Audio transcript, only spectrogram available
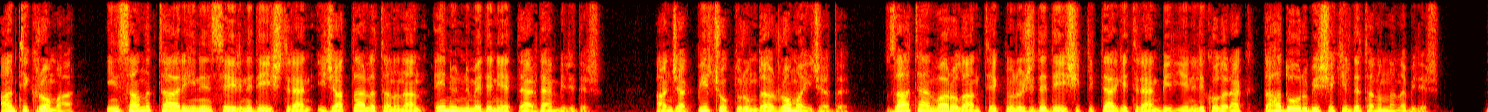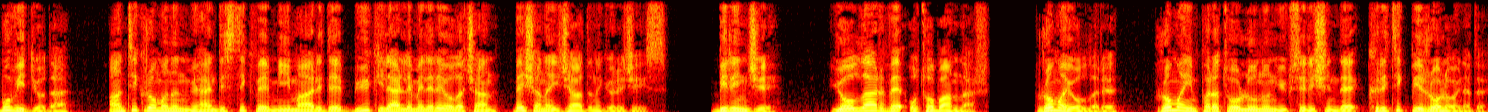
Antik Roma, insanlık tarihinin seyrini değiştiren icatlarla tanınan en ünlü medeniyetlerden biridir. Ancak birçok durumda Roma icadı, zaten var olan teknolojide değişiklikler getiren bir yenilik olarak daha doğru bir şekilde tanımlanabilir. Bu videoda, Antik Roma'nın mühendislik ve mimaride büyük ilerlemelere yol açan 5 ana icadını göreceğiz. 1. Yollar ve otobanlar. Roma yolları, Roma İmparatorluğu'nun yükselişinde kritik bir rol oynadı.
